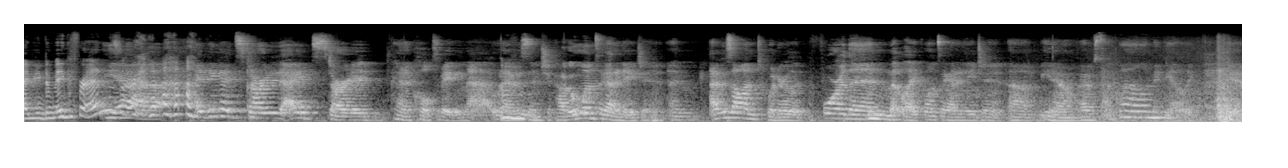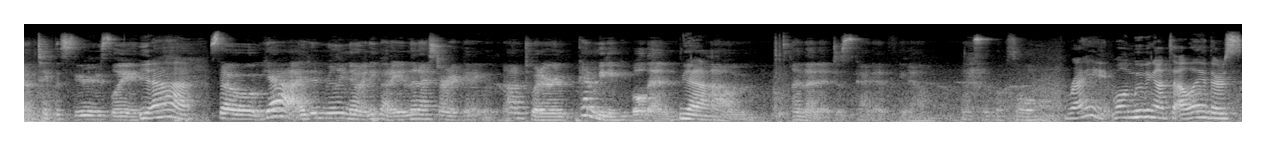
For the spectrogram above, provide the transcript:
I need to make friends. Yeah, I think I'd started. I'd started kind of cultivating that when I was in Chicago. Once I got an agent, and I was on Twitter like before then, Mhm. but like once I got an agent, um, you know, I was like, well, maybe I'll like you know take this seriously. yeah, So yeah, I didn't really know anybody, and then I started getting on Twitter and kind of meeting people. Then Yeah. um, and then it just kind of you know once the book sold. right. Well, moving on to LA, there's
